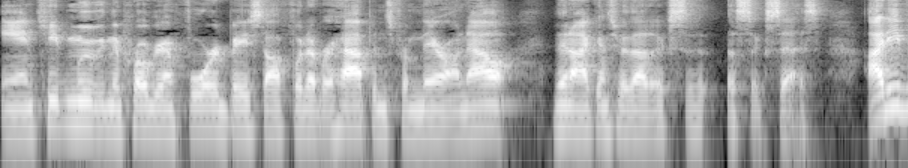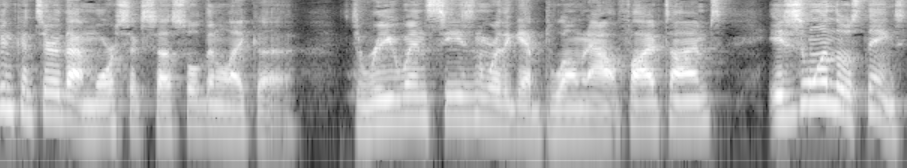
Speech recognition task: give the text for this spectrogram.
and keep moving the program forward based off whatever happens from there on out, then I consider that a, success. I'd even consider that more successful than like a three win season where they get blown out five times. It's just one of those things.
